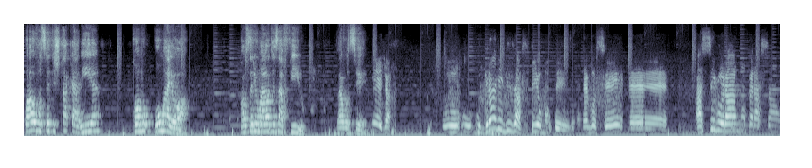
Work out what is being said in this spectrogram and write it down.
qual você destacaria como o maior? Qual seria o maior desafio para você? Veja, o, o, o grande desafio, Montes, é você é, assegurar uma operação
